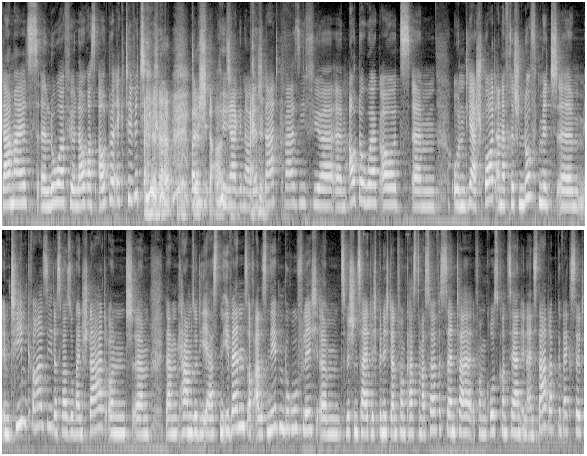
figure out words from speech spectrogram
damals äh, Loa für Lauras Outdoor Activity. der ich, Start. Ja, genau, der Start quasi für ähm, Outdoor-Workouts ähm, und ja, Sport an der frischen Luft mit ähm, im Team quasi. Das war so mein Start. Und dann kamen so die ersten Events Events, auch alles nebenberuflich. Ähm, zwischenzeitlich bin ich dann vom Customer Service Center, vom Großkonzern in ein Startup gewechselt,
